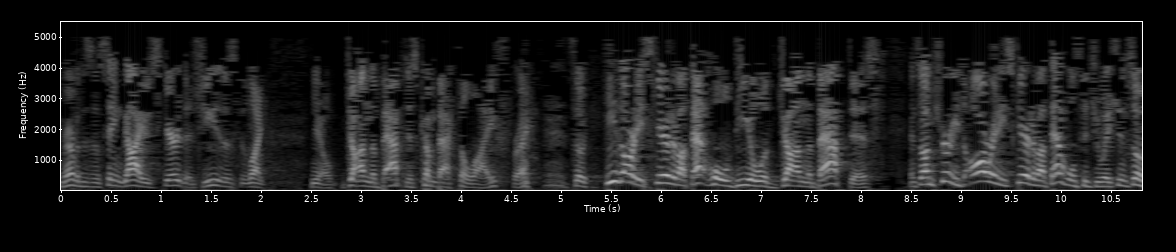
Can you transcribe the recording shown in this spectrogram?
Remember, this is the same guy who's scared that Jesus is like, you know, John the Baptist come back to life, right? So he's already scared about that whole deal with John the Baptist. And so I'm sure he's already scared about that whole situation. So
